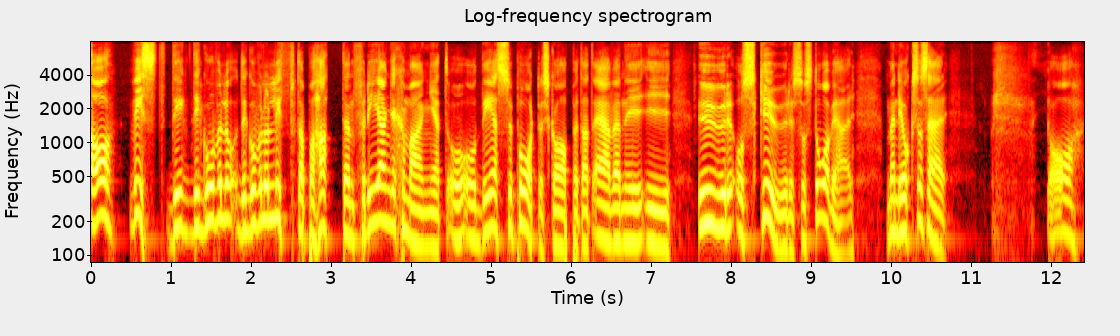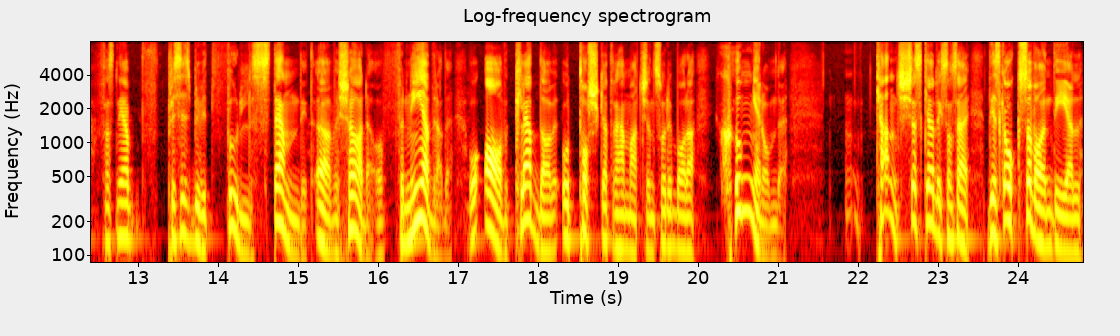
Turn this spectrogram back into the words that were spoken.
Ja, visst, det, det, går väl, att- det går väl att lyfta på hatten för det engagemanget och, och det supporterskapet att även i, i ur och skur så står vi här. Men det är också så här, Ja, fast ni har precis blivit fullständigt överkörda och förnedrade och avklädda av, och torskat den här matchen så det bara sjunger om det. Kanske ska liksom så här, det ska också vara en del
